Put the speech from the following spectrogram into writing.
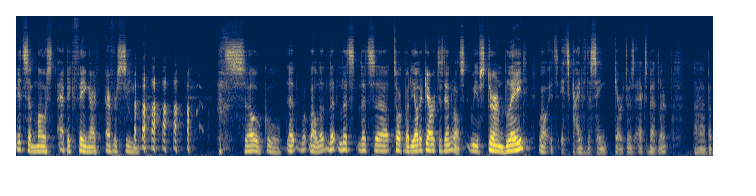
It's the most epic thing I've ever seen. It's so cool. That well, let, let, let's let's uh, talk about the other characters then. Well, we have Stern Blade. Well, it's it's kind of the same character as Axe Battler, uh, but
